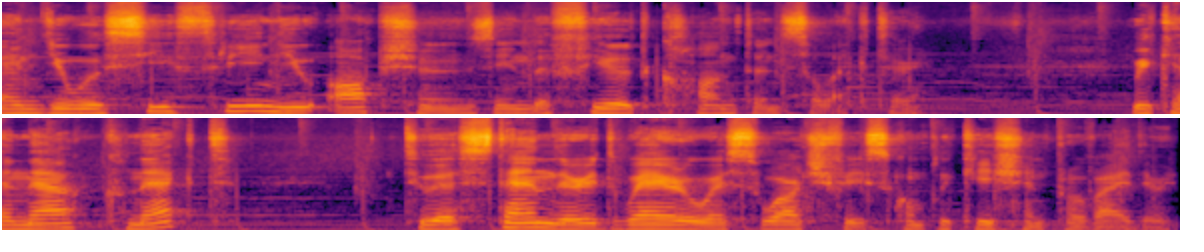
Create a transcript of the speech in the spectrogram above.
And you will see three new options in the field content selector. We can now connect to a standard Wear OS watch face complication provider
